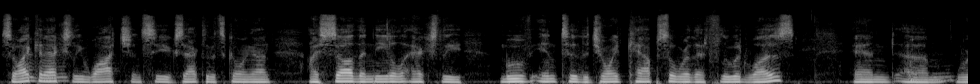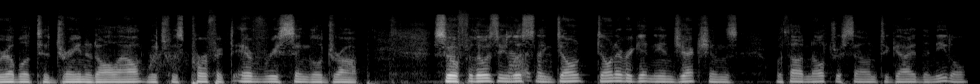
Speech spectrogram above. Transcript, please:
so I can mm-hmm. actually watch and see exactly what's going on. I saw the needle actually move into the joint capsule where that fluid was, and um, mm-hmm. we're able to drain it all out, which was perfect, every single drop. So for those of you listening, don't don't ever get any injections without an ultrasound to guide the needle,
